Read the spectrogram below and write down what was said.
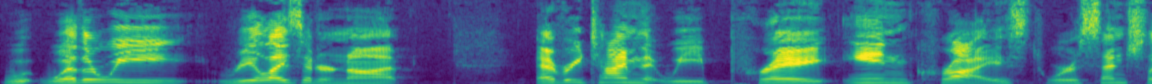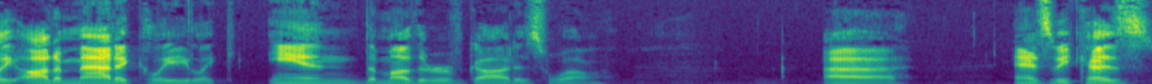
w- whether we realize it or not, every time that we pray in Christ, we're essentially automatically like in the Mother of God as well. Uh, and it's because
